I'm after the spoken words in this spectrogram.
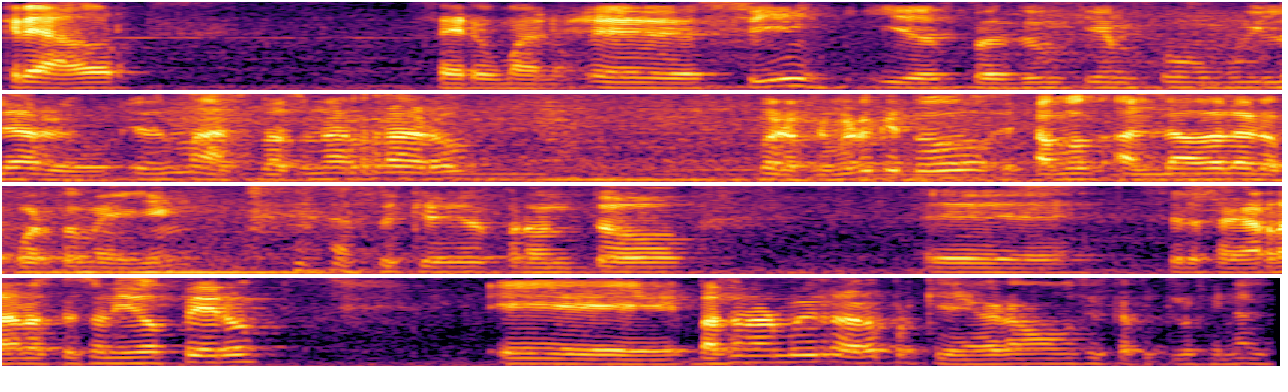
creador, ser humano. Eh, sí, y después de un tiempo muy largo. Es más, va a sonar raro. Bueno, primero que todo, estamos al lado del aeropuerto de Medellín, así que de pronto eh, se les haga raro este sonido, pero eh, va a sonar muy raro porque ya grabamos el capítulo final.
